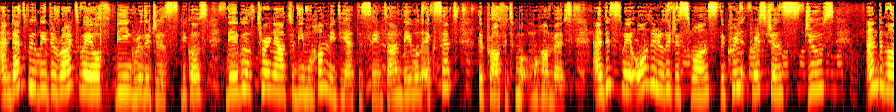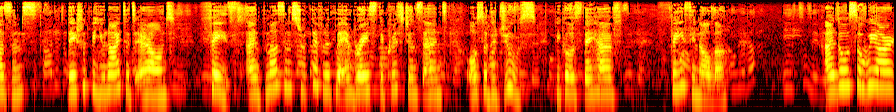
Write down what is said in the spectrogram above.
and that will be the right way of being religious because they will turn out to be Muhammadi at the same time. They will accept the Prophet Muhammad. And this way, all the religious ones, the Christians, Jews, and the Muslims, they should be united around faith. And Muslims should definitely embrace the Christians and also the Jews because they have faith in Allah. And also we are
